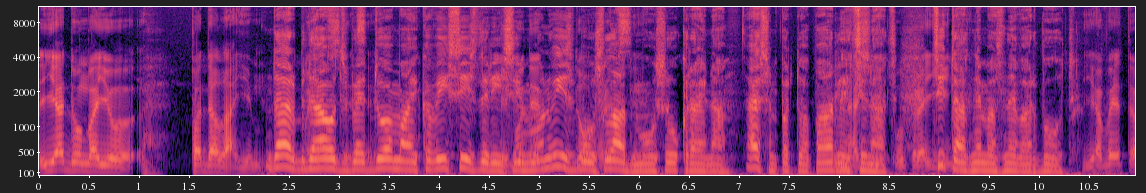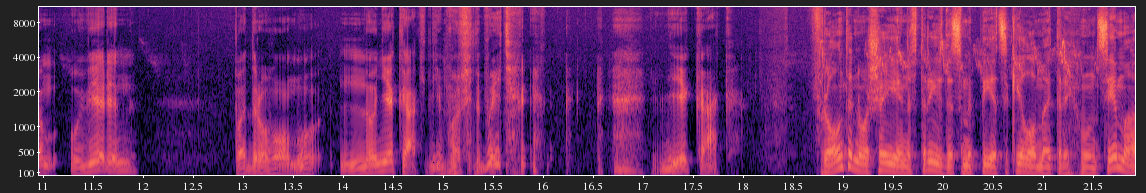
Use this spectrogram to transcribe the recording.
я думаю, подолаем. Darba daudz, bet domāju, ka viss izdarīsim un viss būs labi mūsu Ukrainā. Esmu par to pārliecināts. Citādi nemaz nevar būt. Я в этом уверен. По-другому, ну, никак не может быть. Никак. Fronte no šejienes 35 km un ciemā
